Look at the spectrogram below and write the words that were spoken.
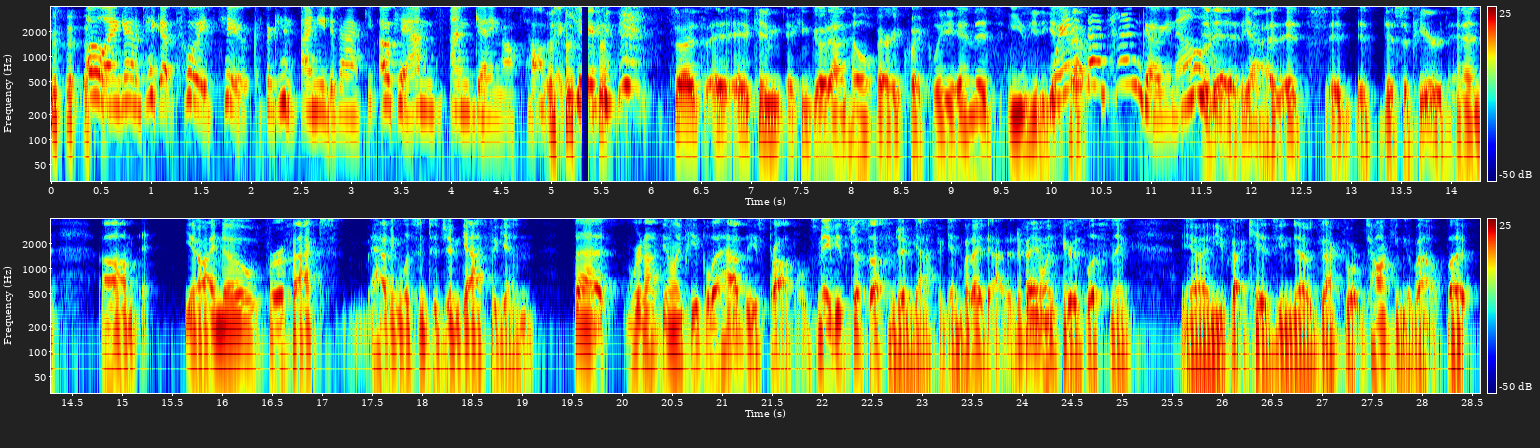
I gotta pick up toys too because I can. I need to vacuum. Okay, I'm I'm getting off topic here. So it's it, it can it can go downhill very quickly, and it's easy to get Where trapped. did that time go? You know. It did, yeah. it- It's it, it disappeared, and um, you know, I know for a fact, having listened to Jim Gaffigan, that we're not the only people that have these problems. Maybe it's just us and Jim Gaffigan, but I doubt it. If anyone here is listening, you know, and you've got kids, you know exactly what we're talking about. But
